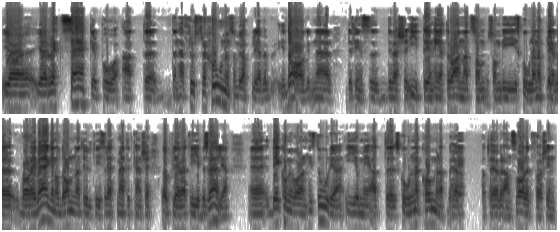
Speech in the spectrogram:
Jag, jag är rätt säker på att eh, den här frustrationen som vi upplever idag när det finns eh, diverse IT-enheter och annat som, som vi i skolan upplever vara i vägen och de naturligtvis rättmätigt kanske upplever att vi är besvärliga. Eh, det kommer vara en historia i och med att eh, skolorna kommer att behöva ta över ansvaret för sin,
